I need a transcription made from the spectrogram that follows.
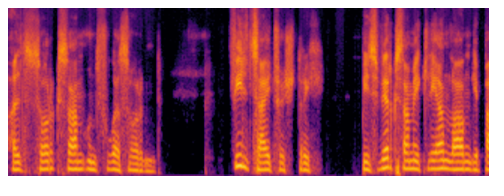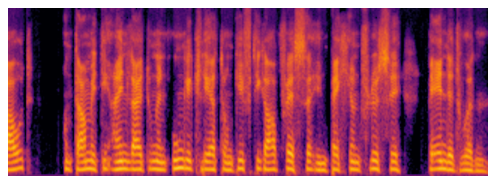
als sorgsam und vorsorgend. Viel Zeit verstrich, bis wirksame Kläranlagen gebaut und damit die Einleitungen ungeklärter und giftiger Abwässer in Bäche und Flüsse beendet wurden.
